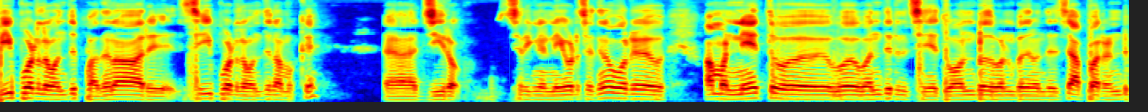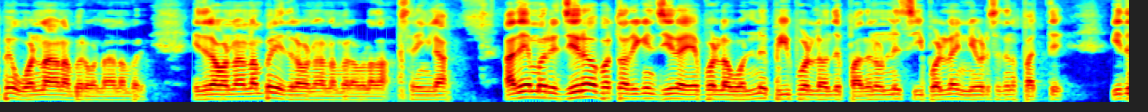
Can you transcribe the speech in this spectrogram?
பி போர்டில் வந்து பதினாறு சி போர்டில் வந்து நமக்கு ஜீரோ சரிங்களா? நீயோட சேர்த்தினா ஒரு ஆமாம் நேற்று வந்துருந்துச்சு. நேற்று ஒன்பது ஒன்பது வந்துருச்சு. அப்போ ரெண்டுமே ஒன்றா நம்பர் ஒன்றா நம்பர் இதில் ஒன்றா நம்பர் இதில் ஒன்றா நம்பர் அவ்வளோதான் சரிங்களா? அதே மாதிரி ஜீரோவை பொறுத்த வரைக்கும் ஜீரோ ஏ போர்டில் ஒன்று பி போர்டில் வந்து பதினொன்று சி போர்டில் இன்னையோட சேர்த்து பத்து. இது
